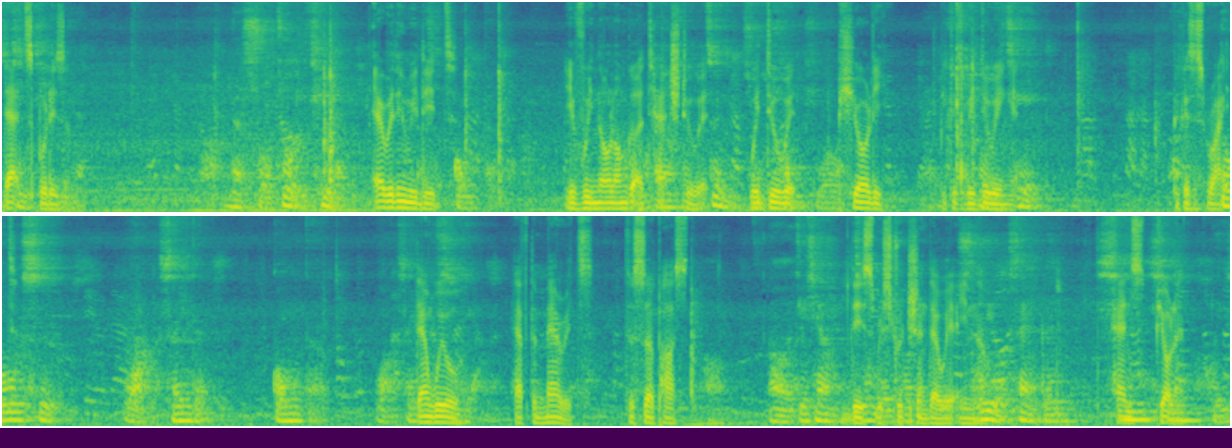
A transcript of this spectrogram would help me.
That's Buddhism. Everything we did, if we no longer attach to it, we do it purely because we're doing it. Because it's right. Then we'll have the merits to surpass this restriction that we're in now. Hence, Pure Land.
